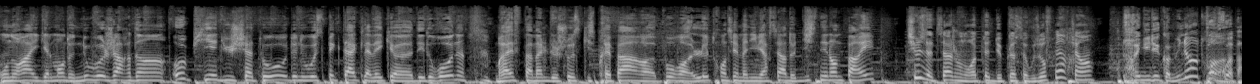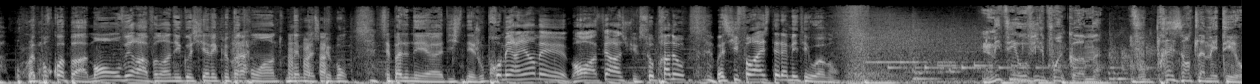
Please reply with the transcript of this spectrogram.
On aura également de nouveaux jardins au pied du château, de nouveaux spectacles avec euh, des drones. Bref, pas mal de choses qui se préparent pour le 30e anniversaire de Disneyland Paris. Si vous êtes sage, on aurait peut-être des places à vous offrir, tiens. Ce serait une idée comme une autre. Pourquoi pas Pourquoi, bah, pourquoi pas? Bon, on verra. Faudra négocier avec le patron, hein, tout de même, parce que bon, c'est pas donné euh, Disney. Je vous promets rien, mais bon, affaire à suivre. Soprano. Voici Forest et la météo avant. Météoville.com vous présente la météo.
